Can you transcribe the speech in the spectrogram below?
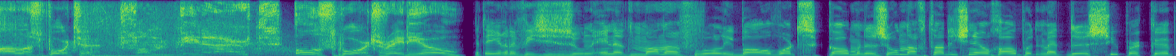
Alle sporten van binnenuit. All Sport Radio. Het Eredivisie-seizoen in het mannenvolleybal wordt komende zondag traditioneel geopend met de Supercup.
